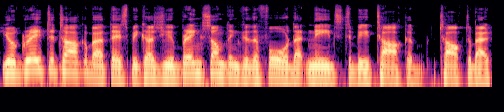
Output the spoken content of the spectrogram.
You're great to talk about this because you bring something to the fore that needs to be talk, talked about.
